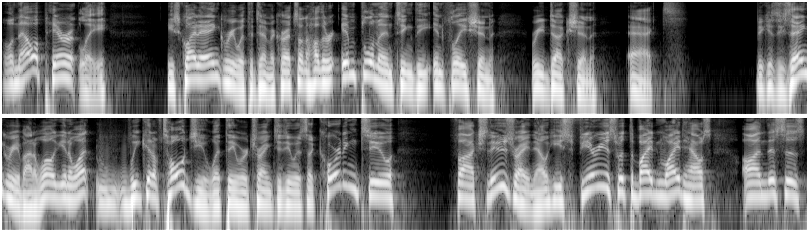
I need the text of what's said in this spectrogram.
Well, now apparently he's quite angry with the Democrats on how they're implementing the Inflation Reduction Act because he's angry about it. Well, you know what? We could have told you what they were trying to do. Is according to Fox News right now, he's furious with the Biden White House on this is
